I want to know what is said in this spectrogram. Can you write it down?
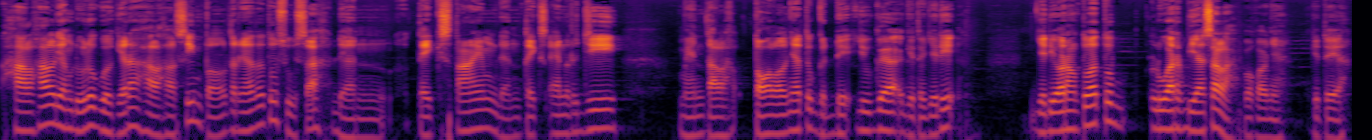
hal-hal yang dulu gue kira hal-hal simple ternyata tuh susah dan takes time dan takes energy. Mental tolnya tuh gede juga gitu. Jadi jadi orang tua tuh luar biasa lah pokoknya gitu ya.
